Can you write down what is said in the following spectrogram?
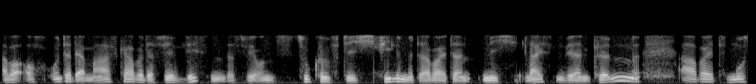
aber auch unter der Maßgabe, dass wir wissen, dass wir uns zukünftig viele Mitarbeiter nicht leisten werden können. Arbeit muss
